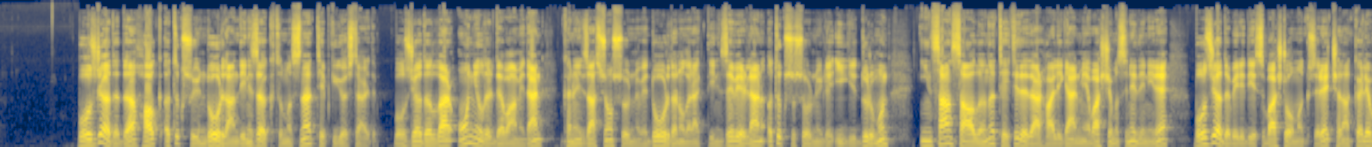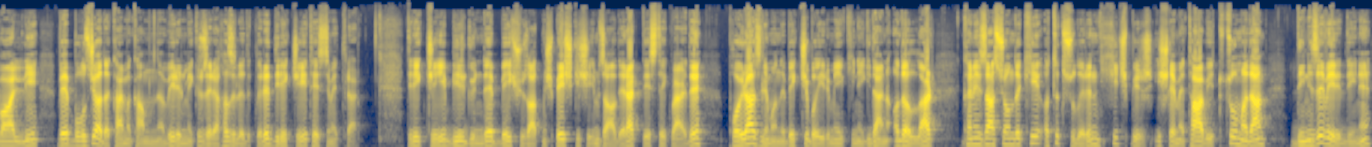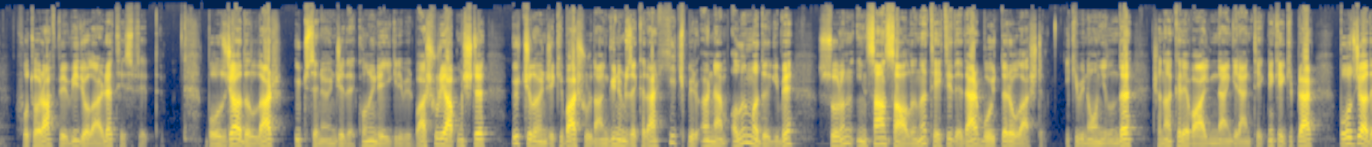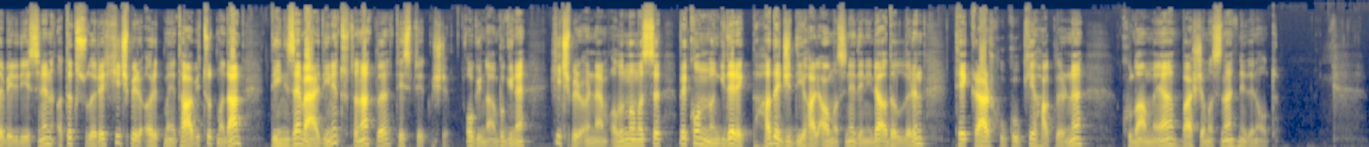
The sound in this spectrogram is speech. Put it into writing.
Bozcaada'da halk atık suyun doğrudan denize akıtılmasına tepki gösterdi. Bozcaadalılar 10 yıldır devam eden kanalizasyon sorunu ve doğrudan olarak denize verilen atık su sorunuyla ilgili durumun insan sağlığını tehdit eder hale gelmeye başlaması nedeniyle Bozcaada Belediyesi başta olmak üzere Çanakkale Valiliği ve Bozcaada Kaymakamlığı'na verilmek üzere hazırladıkları dilekçeyi teslim ettiler. Dilekçeyi bir günde 565 kişi imzalayarak destek verdi. Poyraz Limanı Bekçibayırı mevkine giden Adalılar, kanalizasyondaki atık suların hiçbir işleme tabi tutulmadan denize verildiğini fotoğraf ve videolarla tespit etti. Bozcaadalılar 3 sene önce de konuyla ilgili bir başvuru yapmıştı 3 yıl önceki başvurudan günümüze kadar hiçbir önlem alınmadığı gibi sorun insan sağlığını tehdit eder boyutlara ulaştı. 2010 yılında Çanakkale Valiliğinden gelen teknik ekipler Bozcaada Belediyesi'nin atık suları hiçbir arıtmaya tabi tutmadan denize verdiğini tutanakla tespit etmişti. O günden bugüne hiçbir önlem alınmaması ve konunun giderek daha da ciddi hal alması nedeniyle adalıların tekrar hukuki haklarını kullanmaya başlamasına neden oldu.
